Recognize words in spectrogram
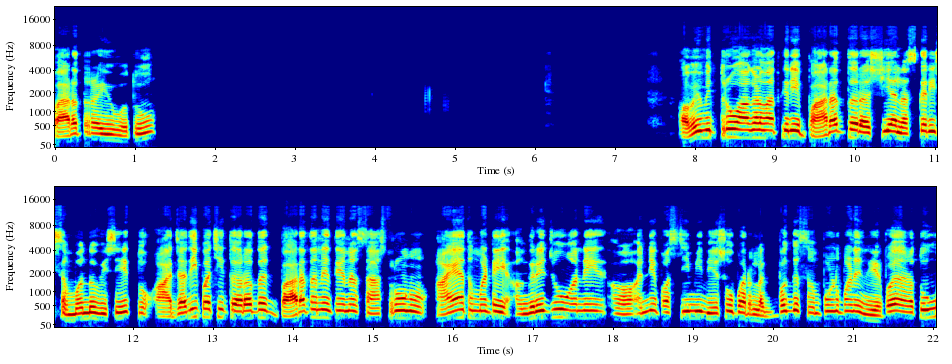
ભારત રહ્યું હતું. હવે મિત્રો આગળ વાત કરીએ ભારત, રશિયા, લશ્કરી સંબંધો વિશે. તો આઝાદી પછી તરત જ ભારત અને તેના શાસ્ત્રોનો આયાત માટે અંગ્રેજો અને અન્ય પશ્ચિમી દેશો પર લગભગ સંપૂર્ણપણે નિર્ભર હતું.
